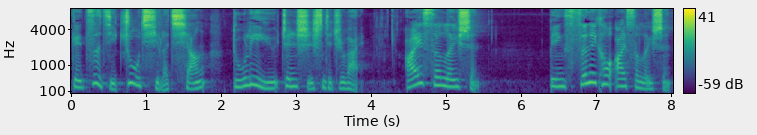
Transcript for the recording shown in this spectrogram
给自己筑起了墙，独立于真实世界之外。Isolation, being cynical isolation，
